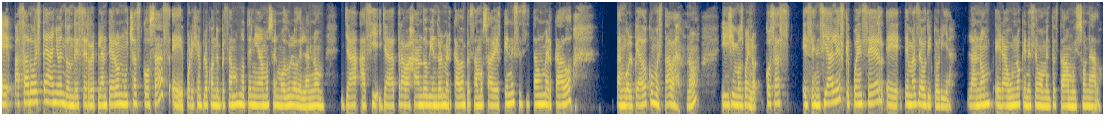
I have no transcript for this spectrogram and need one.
Eh, pasado este año en donde se replantearon muchas cosas, eh, por ejemplo, cuando empezamos no teníamos el módulo de la NOM, ya así, ya trabajando, viendo el mercado, empezamos a ver qué necesita un mercado tan golpeado como estaba, ¿no? Y dijimos, bueno, cosas esenciales que pueden ser eh, temas de auditoría, la NOM era uno que en ese momento estaba muy sonado.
